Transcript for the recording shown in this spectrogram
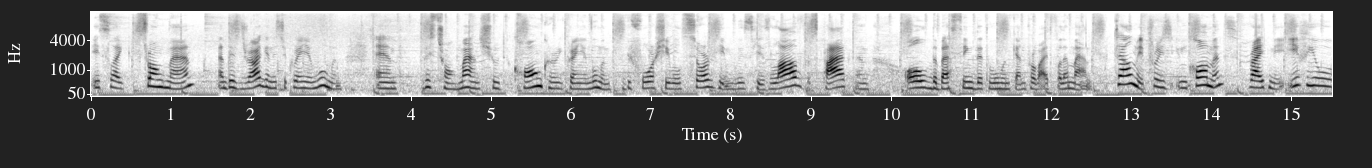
is like strong man and this dragon is Ukrainian woman and this strong man should conquer Ukrainian woman before she will serve him with his love, respect and all the best things that woman can provide for the man. Tell me please in comments, write me if you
